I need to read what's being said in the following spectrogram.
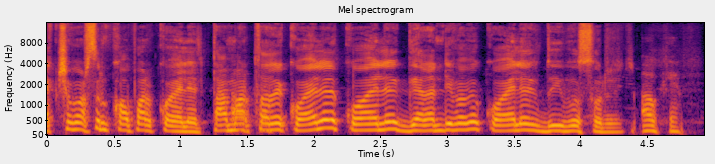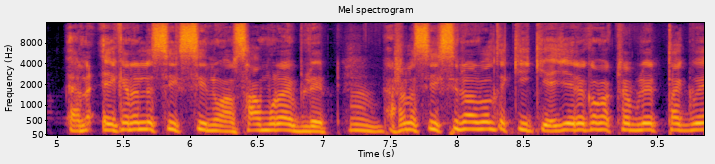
একশো পার্সেন্ট কপার কয়েলের তামার তারের কয়েলের কয়েলের গ্যারান্টি পাবে কয়েলের দুই বছরের। ওকে এখানে হলো ওয়ান সামুরাই ব্লেড আসলে ওয়ান বলতে কি কি? এই যে এরকম একটা ব্লেড থাকবে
